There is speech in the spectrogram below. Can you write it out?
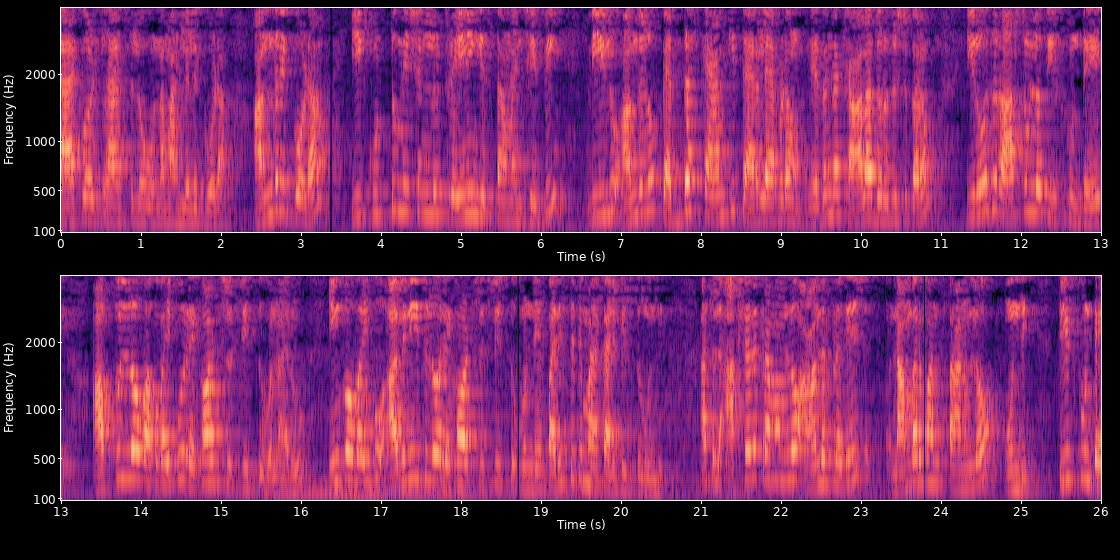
బ్యాక్వర్డ్ క్లాస్లో ఉన్న మహిళలకు కూడా. అందరికి కూడా ఈ కుట్టు మిషన్లు ట్రైనింగ్ ఇస్తామని చెప్పి వీళ్ళు అందులో పెద్ద స్కామ్కి తెరలేపడం నిజంగా చాలా దురదృష్టకరం. ఈ రోజు రాష్ట్రంలో తీసుకుంటే అప్పుల్లో ఒకవైపు రికార్డు సృష్టిస్తూ ఉన్నారు ఇంకోవైపు అవినీతిలో రికార్డు సృష్టిస్తూ ఉండే పరిస్థితి మనకు కనిపిస్తూ ఉంది. అసలు అక్షర క్రమంలో ఆంధ్రప్రదేశ్ నంబర్ వన్ స్థానంలో ఉంది. తీసుకుంటే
